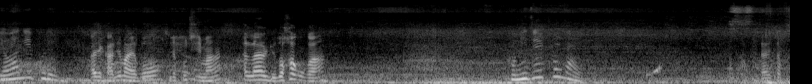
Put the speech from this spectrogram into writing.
여왕의 부름. 아직 가지 말고 이제 붙이지 마 칼날 유도하고 가 거미줄 칼날. 자리 잡고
